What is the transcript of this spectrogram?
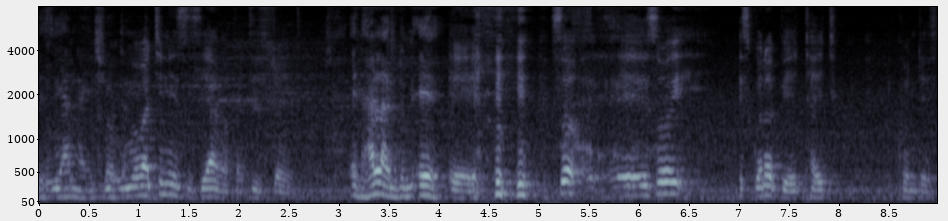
is younger no, martinez is younger but he's short and alan don't um, eh. Eh. eh so uh, so it's going to be a tight contest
